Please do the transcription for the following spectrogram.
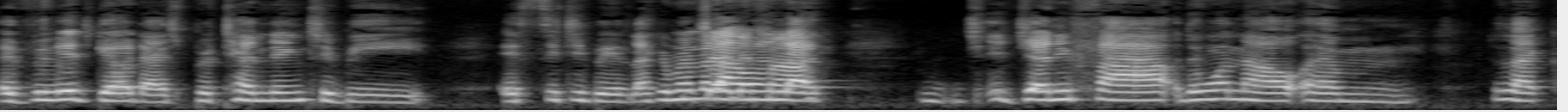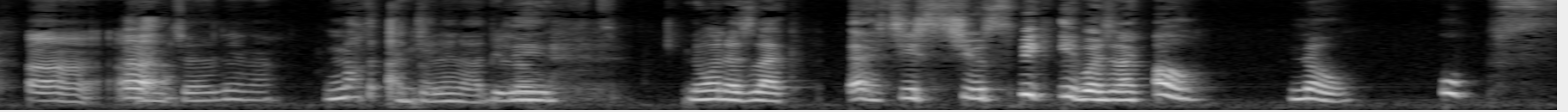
a village girl that is pretending to be a city babe. Like remember that one like J- Jennifer, the one now um like Uh, Uh, Angelina. not Angelina, the, the one that's like uh, she she'll speak Igbo, she's like, "Oh, no. Oops."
